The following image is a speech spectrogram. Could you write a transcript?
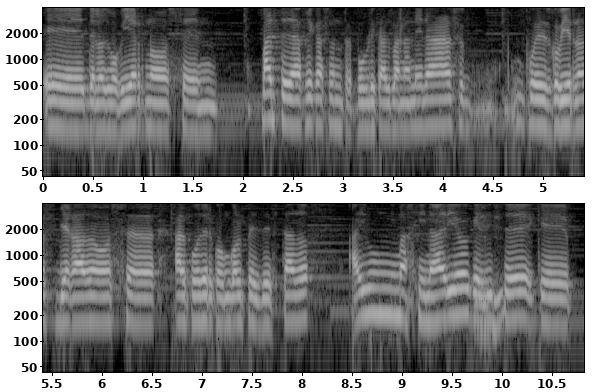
de los gobiernos en parte de África son repúblicas bananeras, pues gobiernos llegados al poder con golpes de Estado. Hay un imaginario que dice que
